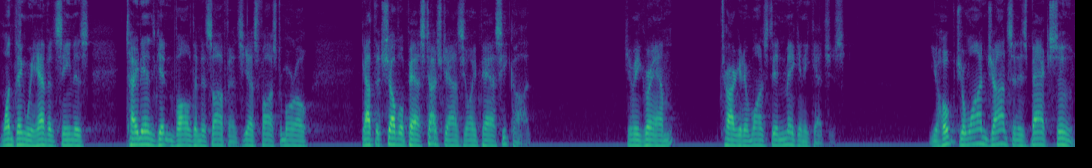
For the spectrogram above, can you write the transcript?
One thing we haven't seen is tight ends get involved in this offense. Yes, Foster Moreau got the shovel pass touchdown. It's the only pass he caught. Jimmy Graham targeted once, didn't make any catches. You hope Juwan Johnson is back soon.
